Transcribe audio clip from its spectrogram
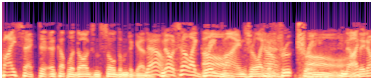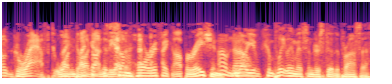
bisect a a couple of dogs and sold them together. No. No, it's not like grapevines or like a fruit tree. Oh. no, I- they don't graft one I dog thought onto it was the some other. horrific operation. Oh no. No, you've completely misunderstood the process.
